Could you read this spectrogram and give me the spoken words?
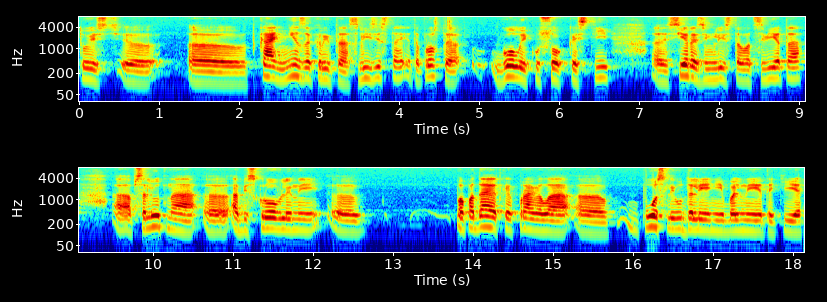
То есть э, э, ткань не закрыта слизистой, это просто голый кусок кости э, серо-землистого цвета, абсолютно э, обескровленный, э, попадают, как правило, э, после удаления больные такие,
